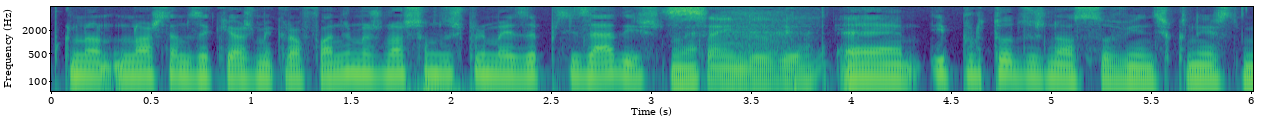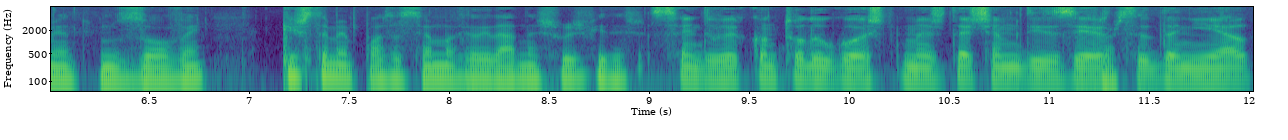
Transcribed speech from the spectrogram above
porque não, nós estamos aqui aos microfones, mas nós somos os primeiros a precisar disto, não é? Sem dúvida. Uh, e por todos os nossos ouvintes que neste momento nos ouvem, que isto também possa ser uma realidade nas suas vidas. Sem dúvida, com todo o gosto, mas deixa-me dizer-te, Daniel,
